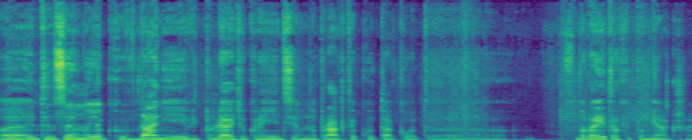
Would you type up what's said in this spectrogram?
е, інтенсивно, як в Данії відправляють українців на практику. Так от, е, в Норвегії трохи пом'якше.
